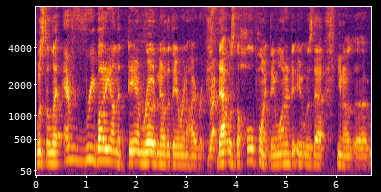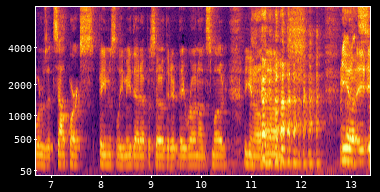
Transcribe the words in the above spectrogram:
was to let everybody on the damn road know that they were in a hybrid. Right. That was the whole point. They wanted to, it was that you know uh, what was it? South Park's famously made that episode that it, they run on smug. You know, um, you know, it, so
